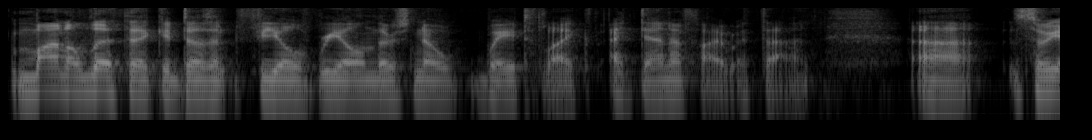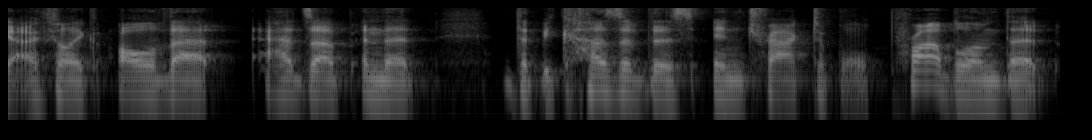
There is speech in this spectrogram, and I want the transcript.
monolithic it doesn't feel real and there's no way to like identify with that uh, so yeah i feel like all of that adds up and that that because of this intractable problem that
